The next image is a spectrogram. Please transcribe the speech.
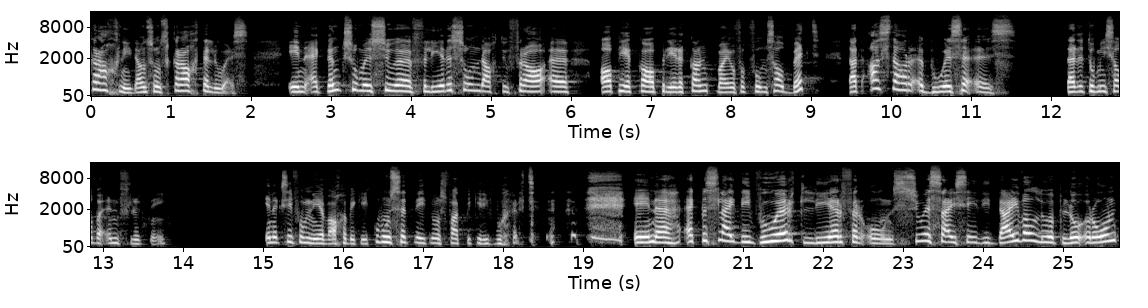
krag nie, dan is ons kragteloos. En ek dink sommer so verlede Sondag toe vra 'n APK predikant my of ek vir hom sal bid dat as daar 'n bose is, dat dit hom nie sal beïnvloed nie. En ek sê vir hom nee, wag 'n bietjie. Kom ons sit net en ons vat bietjie die woord. en uh, ek besluit die woord leer vir ons. Soos hy sê die duiwel loop lo rond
